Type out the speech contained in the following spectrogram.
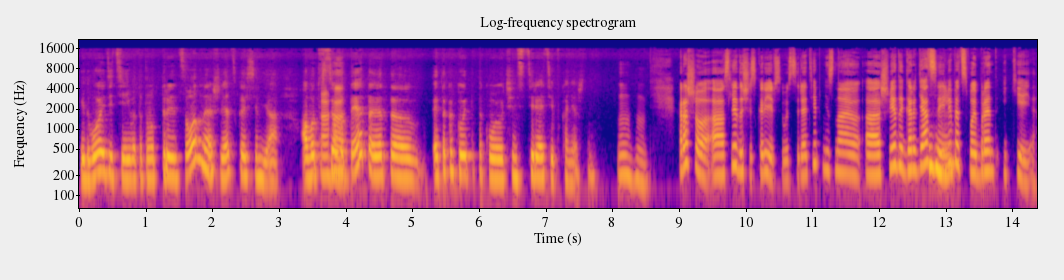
и двое детей. Вот это вот традиционная шведская семья. А вот ага. все вот это, это, это какой-то такой очень стереотип, конечно. Угу. Хорошо, а следующий, скорее всего, стереотип, не знаю. А шведы гордятся угу. и любят свой бренд Икея.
